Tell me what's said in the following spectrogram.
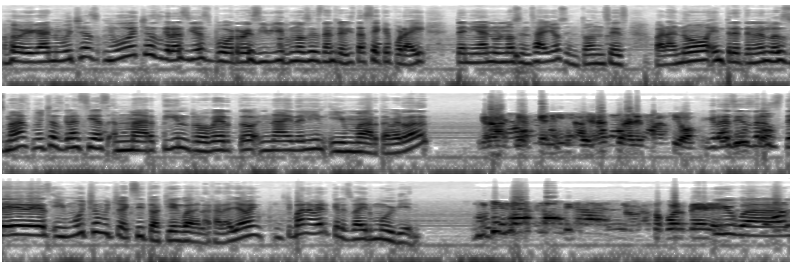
Oigan, muchas, muchas gracias por recibirnos esta entrevista. Sé que por ahí tenían unos ensayos, entonces, para no entretenerlos más, muchas gracias Martín, Roberto, Naidelin y Marta, ¿verdad? Gracias, qué linda, gracias por el espacio. Gracias a ustedes y mucho, mucho éxito aquí en Guadalajara. Ya ven, van a ver que les va a ir muy bien. Muchas gracias. Un abrazo fuerte. Igual.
